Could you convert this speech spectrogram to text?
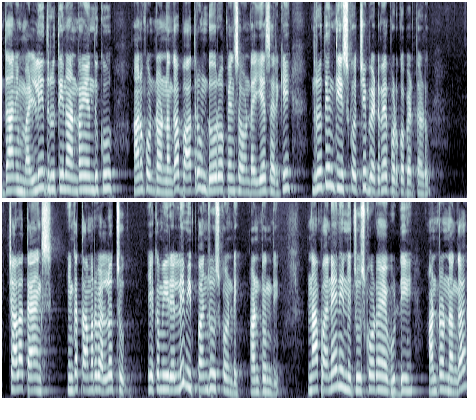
దాని మళ్ళీ ధృతిని అనడం ఎందుకు? అనుకుంటుండగా బాత్రూమ్ డోర్ ఓపెన్ సౌండ్ అయ్యేసరికి ధృతిని తీసుకొచ్చి బెడ్ మీద పడుకోబెడతాడు. చాలా థ్యాంక్స్ ఇంకా తమరు వెళ్ళొచ్చు. ఇక మీరు వెళ్ళి మీ పని చూసుకోండి అంటుంది. నా పనే నిన్ను చూసుకోవడమే బుడ్డి అంటుండగా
